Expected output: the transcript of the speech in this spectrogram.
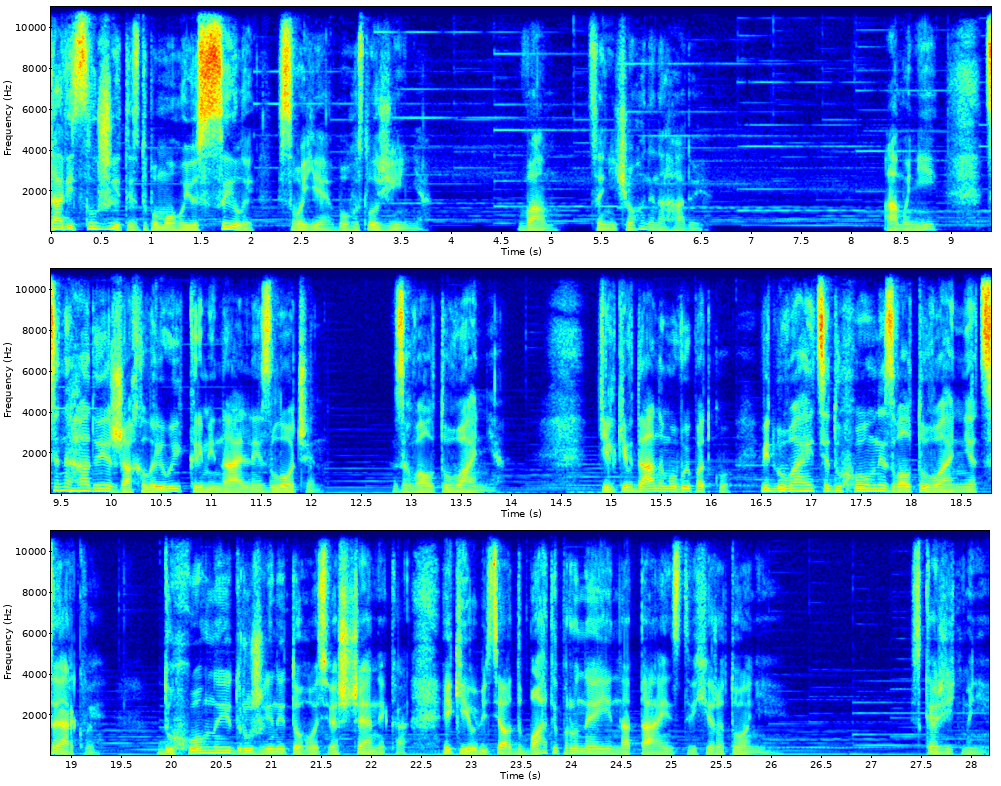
та відслужити з допомогою сили своє богослужіння. Вам це нічого не нагадує. А мені це нагадує жахливий кримінальний злочин зґвалтування. Тільки в даному випадку відбувається духовне зґвалтування церкви, духовної дружини того священника, який обіцяв дбати про неї на таїнстві хіротонії. Скажіть мені,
